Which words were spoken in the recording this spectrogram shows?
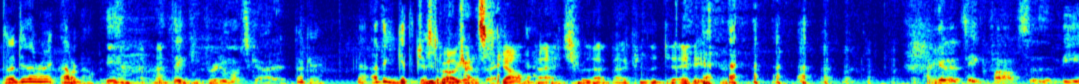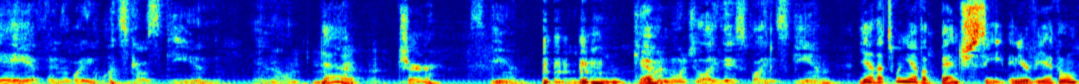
Did I do that right? I don't know. Yeah, I think you pretty much got it. Okay, yeah, I think you get the gist You of what I'm probably trying got to a say. scout Yeah. badge for that back in the day. I gotta take pops to the VA if anybody wants to go skiing. You know, Yeah, sure. Skiing. Kevin, would you like to explain skiing? Yeah, that's when you have a bench seat in your vehicle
